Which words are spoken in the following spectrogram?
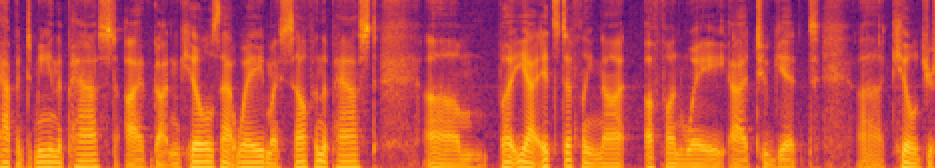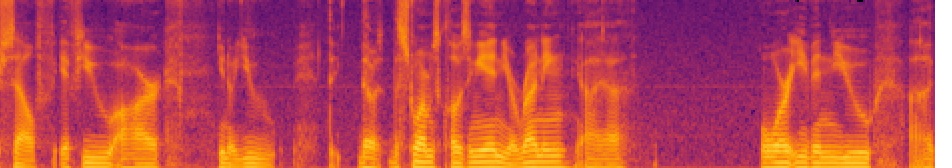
happen to me in the past. I've gotten kills that way myself in the past. Um, but yeah, it's definitely not a fun way uh, to get uh, killed yourself. If you are, you know, you the the, storm's closing in, you're running, uh, or even you uh,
